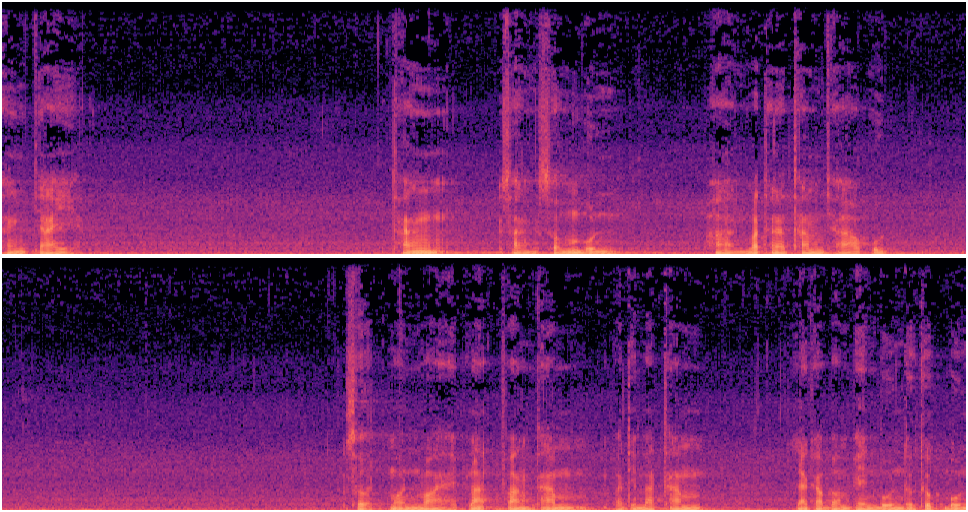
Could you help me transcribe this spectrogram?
ทั้งใจ ทั้งสั่งสมบุญ ผ่านวัฒนธรรมชาวพุทธ สวดมนต์ไหว้พระฟังธรรม ปฏิบัติธรรม และก็บำเพ็ญบุญทุกๆบุญ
